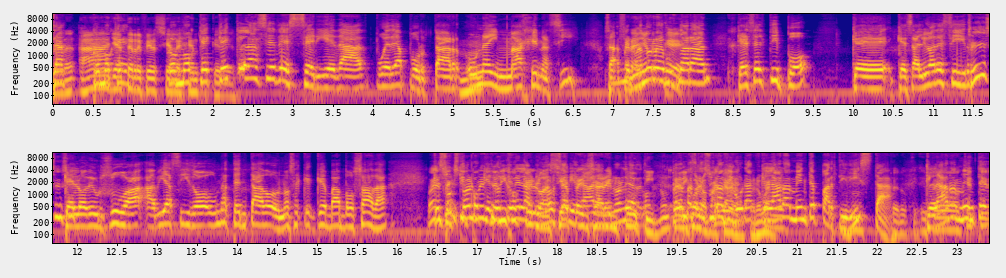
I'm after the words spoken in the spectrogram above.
sea, Rebuznarán. Ah, como ya que, te refieres a la como gente que, que- qué clase de seriedad puede aportar una imagen así. O sea, Mira, Fernando que- Rebuznarán, que es el tipo que, que salió a decir Sí, sí, sí. que lo de Ursúa había sido un atentado o no sé qué, qué babosada. Bueno, que es un tipo que no dijo tiene la que lo menor hacía seriedad, la pensar en menor. Putin, nunca pero además lo es una figura claramente partidista. Claramente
